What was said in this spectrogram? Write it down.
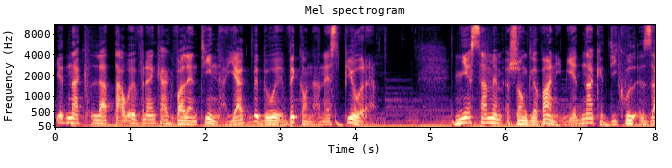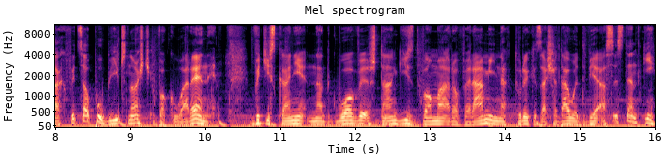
jednak latały w rękach Valentina, jakby były wykonane z piór. Nie samym żonglowaniem jednak Dikul zachwycał publiczność wokół areny. Wyciskanie nad głowy sztangi z dwoma rowerami, na których zasiadały dwie asystentki,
